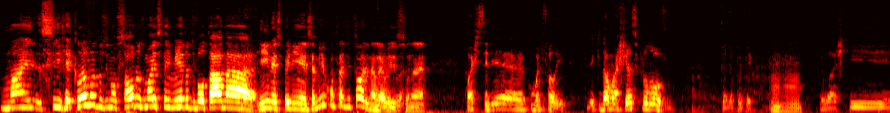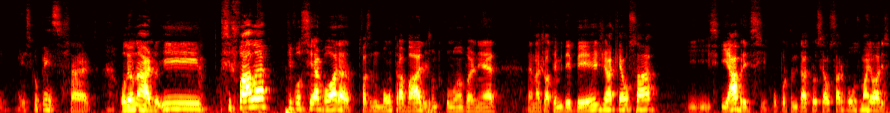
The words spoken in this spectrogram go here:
Mas se reclama dos dinossauros, mas tem medo de voltar na É. inexperiência. É meio contraditório, né, Léo? Isso, né? Eu acho que seria, como eu te falei, teria que dar uma chance pro novo. Entendeu, PP? Uhum, Eu acho que é isso que eu penso. certo. Ô, Leonardo, e se fala que você agora, fazendo um bom trabalho junto com o Luan Varnier na JMDB, já quer alçar e, e, e abre-se oportunidade para você alçar voos maiores,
